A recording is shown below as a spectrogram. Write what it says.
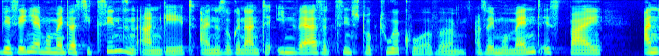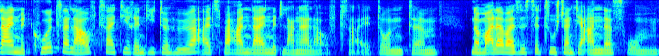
Wir sehen ja im Moment, was die Zinsen angeht, eine sogenannte inverse Zinsstrukturkurve. Also im Moment ist bei Anleihen mit kurzer Laufzeit die Rendite höher als bei Anleihen mit langer Laufzeit. Und ähm, normalerweise ist der Zustand ja andersrum.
